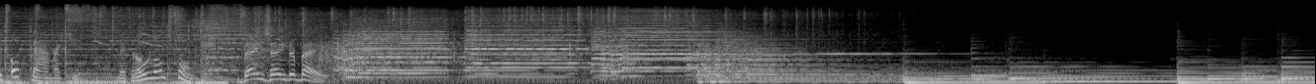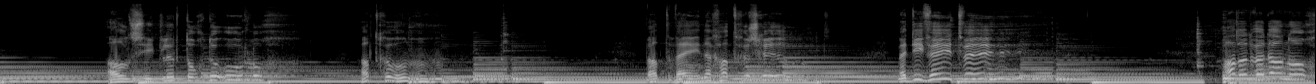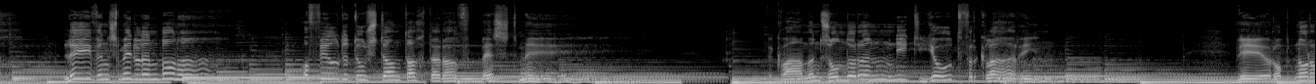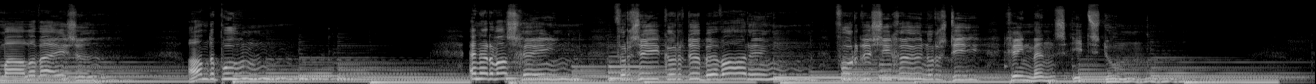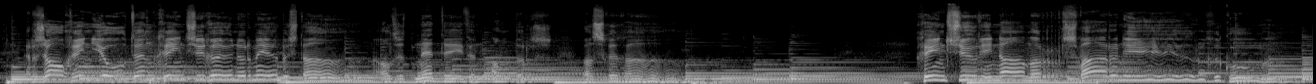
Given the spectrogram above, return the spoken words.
Het opkamertje met Roland Volk. Wij zijn erbij. Als Hitler toch de oorlog had gewonnen, wat weinig had gescheeld met die V2, hadden we dan nog levensmiddelenbonnen of viel de toestand achteraf best mee? We kwamen zonder een niet-Jood-verklaring weer op normale wijze aan de poen. En er was geen verzekerde bewaring voor de zigeuners die geen mens iets doen. Er zou geen Jood en geen zigeuner meer bestaan als het net even anders was gegaan. Geen Surinamers waren hier gekomen.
